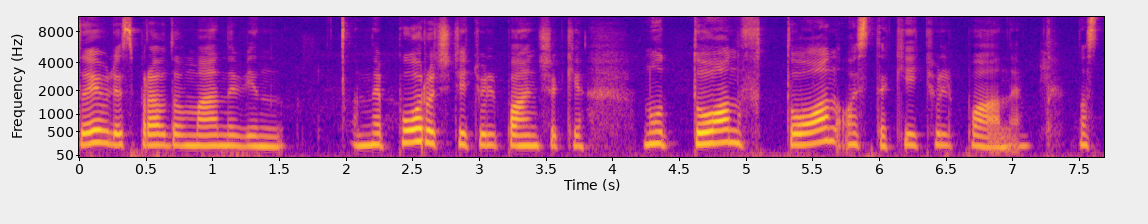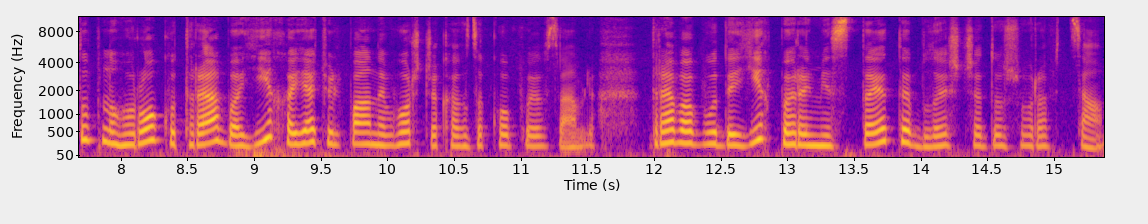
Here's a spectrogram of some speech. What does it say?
дивлюсь, правда, в мене він не поруч ті тюльпанчики, ну тон в тон ось такі тюльпани. Наступного року треба їх, а я тюльпани в горщиках закопую в землю. Треба буде їх перемістити ближче до журавця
